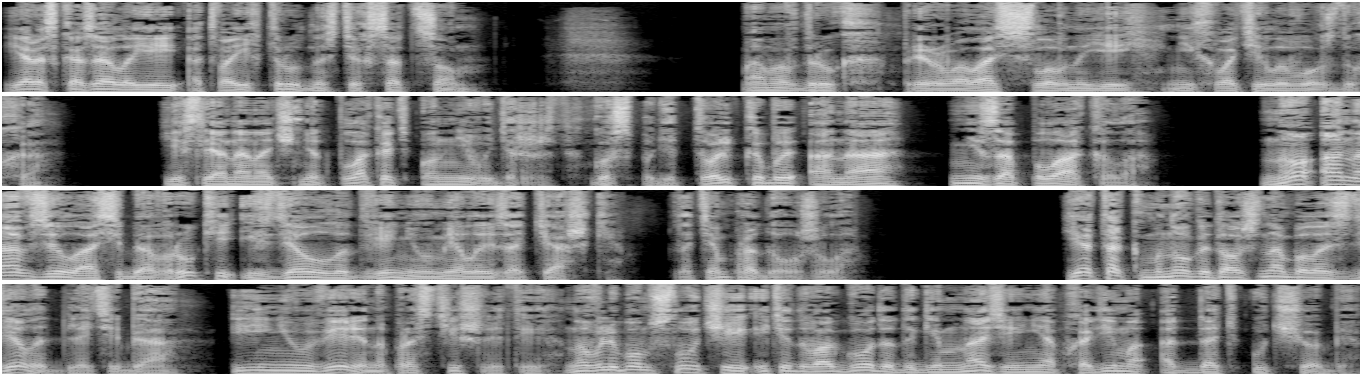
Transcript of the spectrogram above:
я рассказала ей о твоих трудностях с отцом». Мама вдруг прервалась, словно ей не хватило воздуха. Если она начнет плакать, он не выдержит. Господи, только бы она не заплакала. Но она взяла себя в руки и сделала две неумелые затяжки. Затем продолжила. «Я так много должна была сделать для тебя, и не уверена, простишь ли ты, но в любом случае эти два года до гимназии необходимо отдать учебе.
